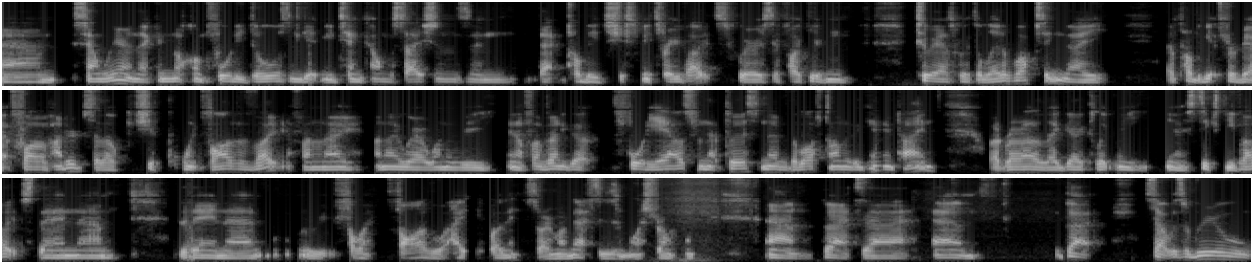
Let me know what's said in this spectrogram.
um, somewhere and they can knock on 40 doors and get me 10 conversations and that probably shifts me three votes. Whereas if I give them two hours worth of letterboxing, they they'll probably get through about 500, so they'll shift 0.5 a vote. If I know I know where I want to be, know, if I've only got 40 hours from that person over the lifetime of the campaign, I'd rather they go collect me, you know, 60 votes than um, than um, five, five or eight by then. Sorry, my maths isn't my strong point, um, but uh, um, but so it was a real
